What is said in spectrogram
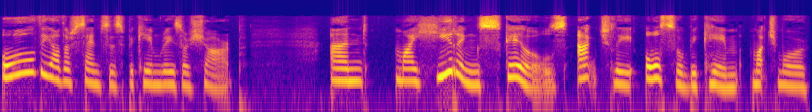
all the other senses became razor sharp. And my hearing skills actually also became much more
